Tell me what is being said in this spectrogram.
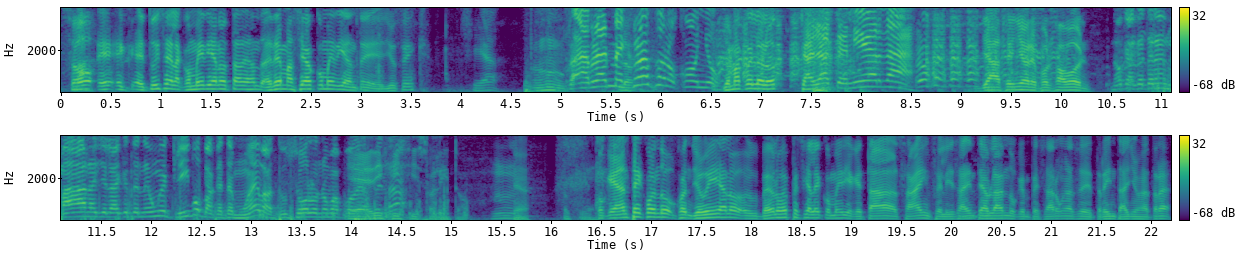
So, eh, eh, tú dices la comedia no está dejando. Es demasiado comediante, you think? Habla el micrófono, coño. Yo me acuerdo del otro. ¡Cállate, mierda! Ya, señores, por favor. No, que hay que tener manager, hay que tener un equipo para que te muevas. Tú solo no vas a poder Es hacer nada. difícil solito. Yeah. Porque antes cuando, cuando yo veía los, veo los especiales de comedia que está Seinfeld y esa gente hablando que empezaron hace 30 años atrás,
